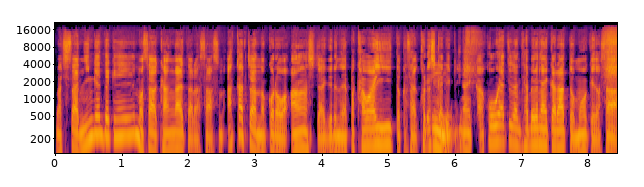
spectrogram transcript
まあ、さ人間的にもさ考えたらさその赤ちゃんの頃をあんしてあげるのやっぱ可愛いとかさこれしかできないか、こうやってじゃ食べれないからって思うけどさ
